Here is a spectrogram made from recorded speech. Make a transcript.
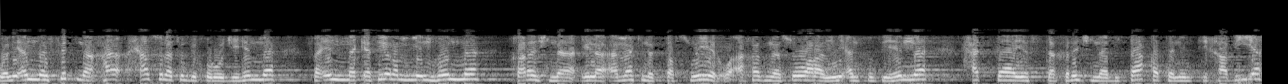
ولأن الفتنة حاصلة بخروجهن فإن كثيرا منهن خرجنا إلى أماكن التصوير وأخذنا صورا لأنفسهن حتى يستخرجن بطاقة انتخابية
